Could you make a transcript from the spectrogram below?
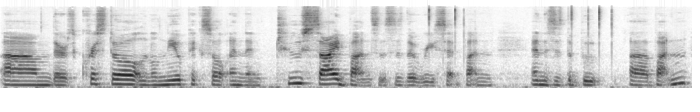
Um, there's crystal, a little NeoPixel, and then two side buttons. This is the reset button, and this is the boot uh, button.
